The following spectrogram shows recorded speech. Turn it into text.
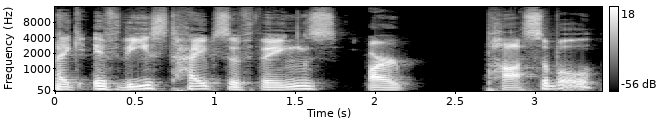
Like if these types of things are possible,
